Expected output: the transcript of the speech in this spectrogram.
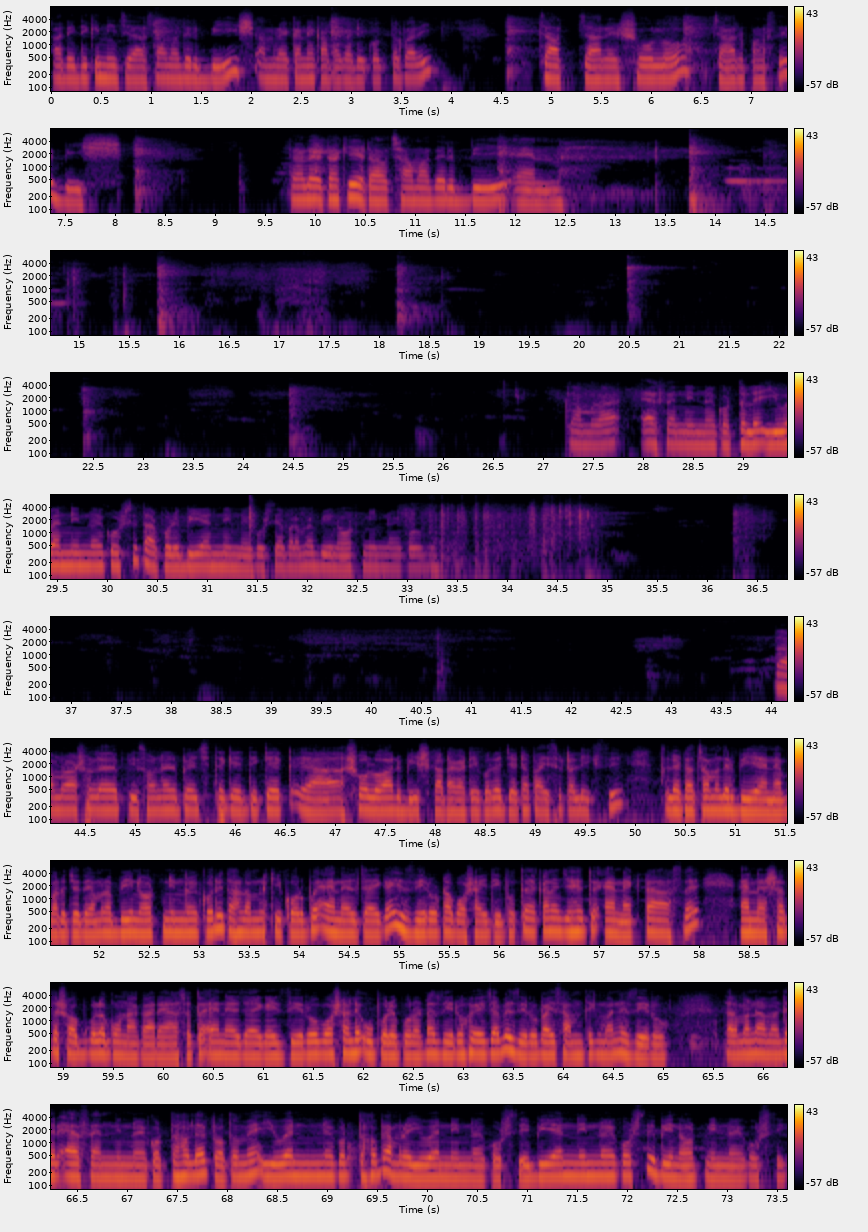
আর এদিকে নিচে আসে আমাদের বিশ, আমরা এখানে কাটাকাটি করতে পারি। চার, চারে ষোলো, চার পাঁচে বিশ। তাহলে এটা কি? এটা হচ্ছে আমাদের বি আমরা এস এন নির্ণয় করতে হলে ইউ এন নির্ণয় করছি, তারপরে বি এন নির্ণয় করছি এবার আমরা বি নট নির্ণয় করব। আমরা আসলে পিছনের পেজ থেকে এদিকে ষোলো আর বিশ কাটাকাটি করে যেটা পাইছি ওটা লিখছি। তাহলে এটা হচ্ছে আমাদের বি এন এবার যদি আমরা বি নট নির্ণয় করি, তাহলে আমরা কি করব? এন এর জায়গায় জিরোটা বসাই দিব। তো এখানে যেহেতু এন একটা আছে এন এর সাথে সবগুলো গুণাকারে আছে, তো এন এর জায়গায় জিরো বসালে উপরে পুরোটা জিরো হয়ে যাবে জিরো বাই সামথিং মানে জিরো তার মানে আমাদের এস এন নির্ণয় করতে হলে প্রথমে ইউএন নির্ণয় করতে হবে, আমরা ইউএন নির্ণয় করছি বিএন নির্ণয় করছি বি নট নির্ণয় করছি।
